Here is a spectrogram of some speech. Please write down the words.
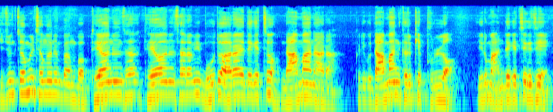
기준점을 정하는 방법. 대화하는, 사, 대화하는 사람이 모두 알아야 되겠죠? 나만 알아. 그리고 나만 그렇게 불러. 이러면 안 되겠지, 그지?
